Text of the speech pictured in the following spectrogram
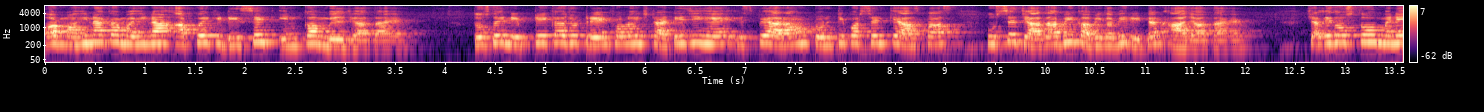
और महीना का महीना आपको एक डिसेंट इनकम मिल जाता है। दोस्तों, ये निफ्टी का जो ट्रेंड फॉलोइंग स्ट्रैटेजी है, इस पे अराउंड 20 परसेंट के आसपास, उससे ज़्यादा भी कभी कभी रिटर्न आ जाता है। चलिए दोस्तों, मैंने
